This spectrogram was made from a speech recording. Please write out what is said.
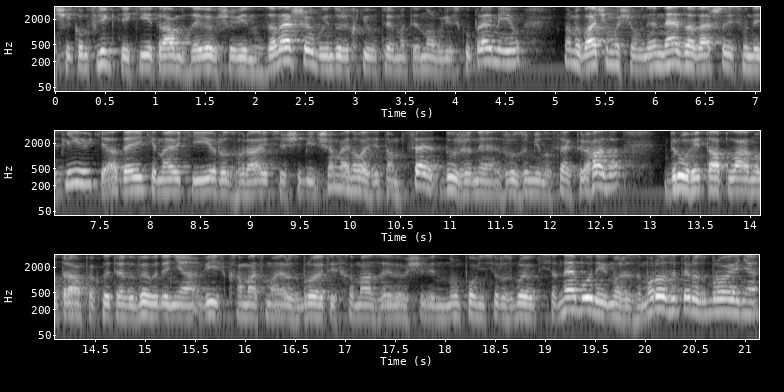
чи конфлікти, які Трамп заявив, що він завершив, бо він дуже хотів отримати Нобелівську премію. Ну, ми бачимо, що вони не завершились, вони тліють, а деякі навіть і розгораються ще більше. Маю на увазі, там це дуже незрозуміло в секторі Газа. Другий етап плану Трампа, коли треба виведення військ, Хамас має роззброїтись. Хамас заявив, що він ну, повністю роззброюватися не буде, він може заморозити роззброєння.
